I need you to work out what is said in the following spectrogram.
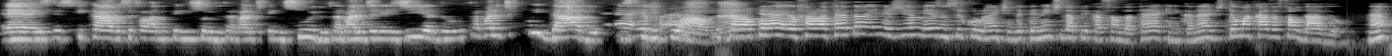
é, especificar, você falar do Feng Shui, do trabalho de Feng Shui, do trabalho de energia, do, do trabalho de cuidado é, espiritual, eu, né? Eu falo, até, eu falo até da energia mesmo circulante, independente da aplicação da técnica, né? De ter uma casa saudável, né?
